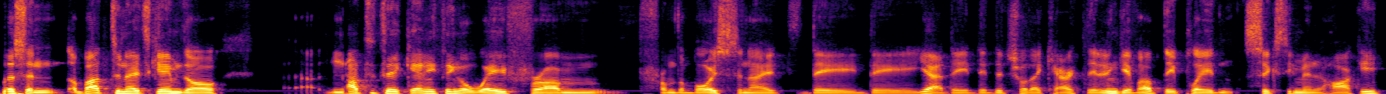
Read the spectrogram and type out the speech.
Listen about tonight's game, though. uh, Not to take anything away from from the boys tonight. They they yeah they they did show that character. They didn't give up. They played 60 minute hockey.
